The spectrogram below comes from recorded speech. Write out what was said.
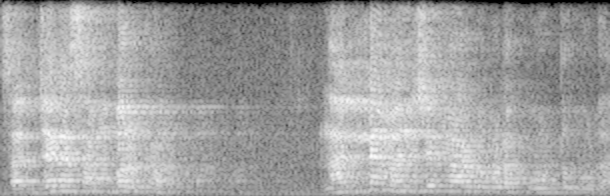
സജ്ജന സമ്പർക്കം നല്ല മനുഷ്യന്മാരോട് കൂടെ കൂട്ടുകൂടുക.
